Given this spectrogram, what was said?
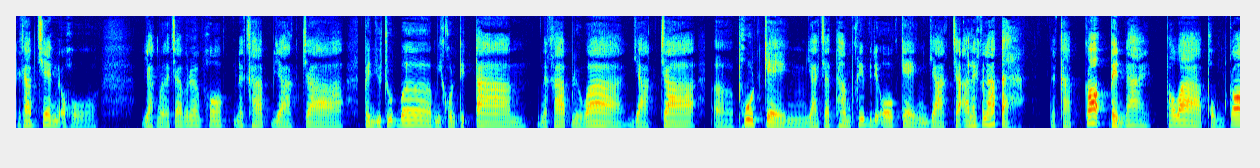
นะครับ เช่น โอ้โห อยากเหมือนอาจารย์วรัตภพนะครับ อยากจะเป็นยูทูบเบอร์มีคนติดตามนะครับ หรือว่าอยากจะพูดเก่ง อยากจะทำคลิปวิดีโอเก่ง อยากจะอะไรก็แล้วแต่นะครับ ก็เป็นได้ เพราะว่าผมก็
